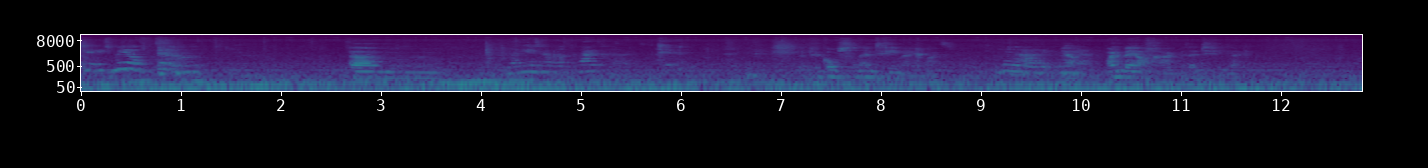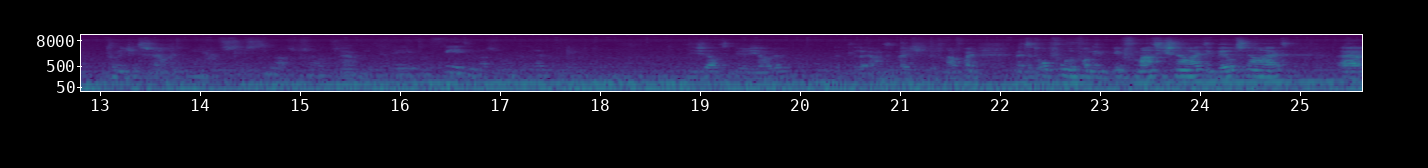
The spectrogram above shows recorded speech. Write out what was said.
kun je iets meer over vertellen? Want het- Ehm, wanneer zijn we dat kwijtgeraakt? heb je de komst van MTV meegemaakt? Ja, Ja. Wanneer ben je afgehaakt met MTV? Toen het je te snel ging. Ja, 16 was of zo. Ja. Toen 14 was diezelfde periode. Het hangt een beetje ervan af. Maar met het opvoeren van die informatiesnelheid, die beeldsnelheid, eh, eh,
